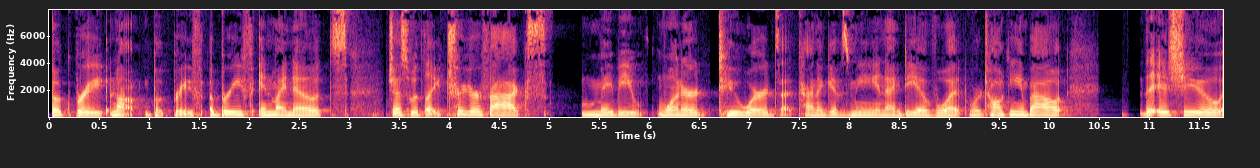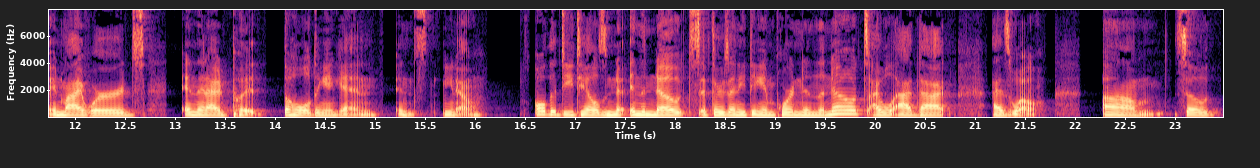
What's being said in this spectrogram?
book brief, not book brief, a brief in my notes just with like trigger facts, maybe one or two words that kind of gives me an idea of what we're talking about, the issue in my words, and then I'd put the holding again and, you know, all the details in the notes. If there's anything important in the notes, I will add that as well. Um, so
